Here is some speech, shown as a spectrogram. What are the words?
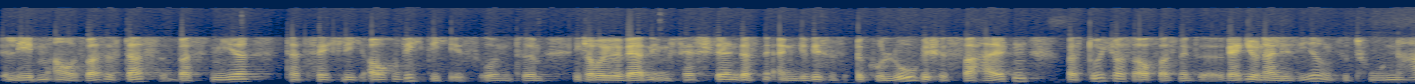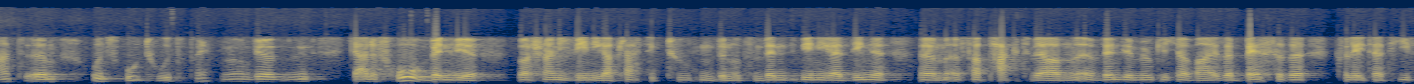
Leben aus? Was ist das, was mir tatsächlich auch wichtig ist? Und ähm, ich glaube, wir werden eben feststellen, dass ein gewisses ökologisches Verhalten, was durchaus auch was mit Regionalisierung zu tun hat, ähm, uns gut tut. Wir sind ja alle froh, wenn wir wahrscheinlich weniger Plastiktüten benutzen, wenn weniger Dinge ähm, verpackt werden, äh, wenn wir möglicherweise bessere, qualitativ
